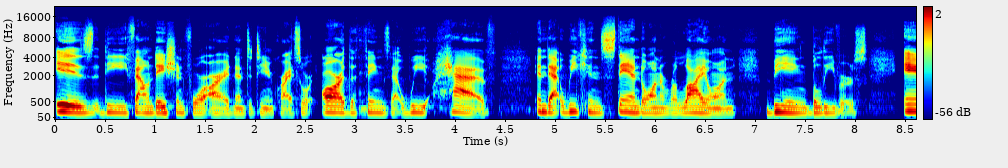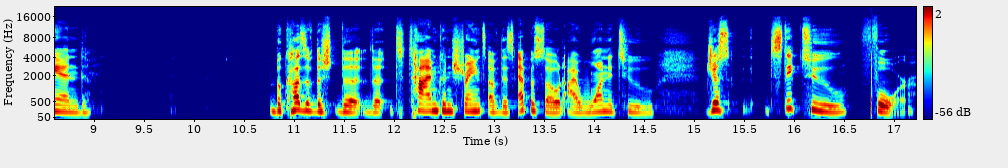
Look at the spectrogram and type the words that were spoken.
is the foundation for our identity in christ or are the things that we have and that we can stand on and rely on being believers. And because of the the, the time constraints of this episode i wanted to just stick to four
